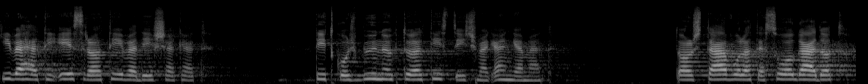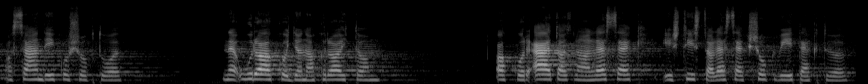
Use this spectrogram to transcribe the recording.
Kiveheti észre a tévedéseket, titkos bűnöktől tisztíts meg engemet. Tarts távol a te szolgádat a szándékosoktól, ne uralkodjanak rajtam, akkor áltatlan leszek, és tiszta leszek sok vétektől.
